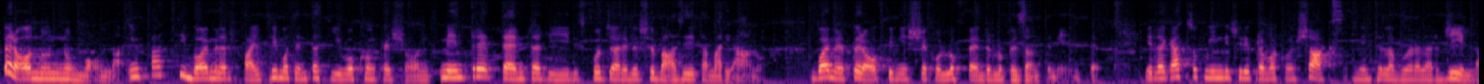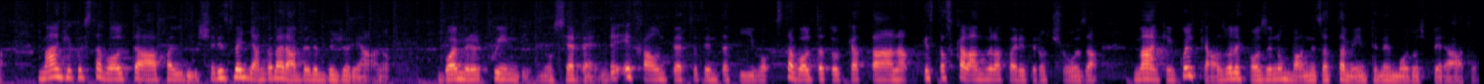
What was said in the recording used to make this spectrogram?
Però non, non molla. Infatti Boimler fa il primo tentativo con Kaishon, mentre tenta di, di sfoggiare le sue basi di Tamariano. Boimer però finisce con l'offenderlo pesantemente. Il ragazzo quindi ci riprova con Shax mentre lavora l'argilla, ma anche questa volta fallisce, risvegliando la rabbia del Bejoriano. Boimler quindi non si arrende e fa un terzo tentativo. Stavolta tocca a Tana, che sta scalando una parete rocciosa, ma anche in quel caso le cose non vanno esattamente nel modo sperato.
